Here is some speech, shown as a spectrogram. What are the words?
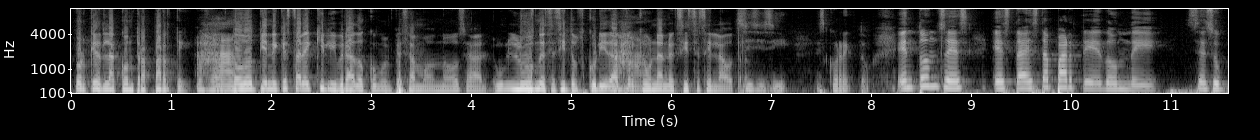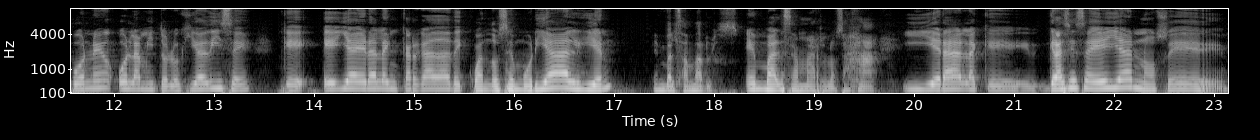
porque es la contraparte. O sea, todo tiene que estar equilibrado como empezamos, ¿no? O sea, luz necesita oscuridad Ajá. porque una no existe sin la otra. Sí, sí, sí, es correcto. Entonces, está esta parte donde se supone o la mitología dice que ella era la encargada de cuando se moría alguien, Embalsamarlos. embalsamarlos, ajá. Y era la que, gracias a ella, no se,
